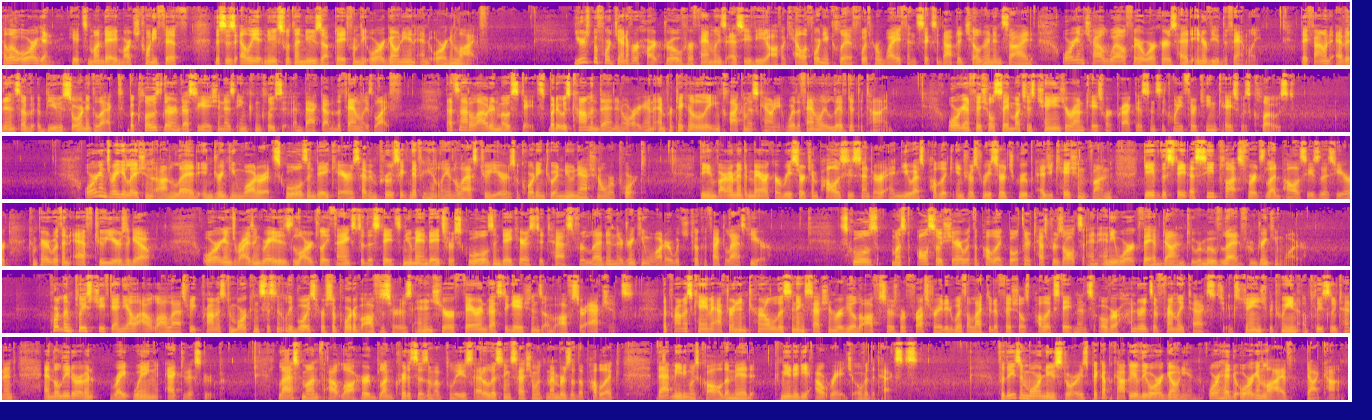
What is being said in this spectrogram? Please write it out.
Hello, Oregon. It's Monday, March 25th. This is Elliot Njus with a news update from the Oregonian and Oregon Live. Years before Jennifer Hart drove her family's SUV off a California cliff with her wife and six adopted children inside, Oregon child welfare workers had interviewed the family. They found evidence of abuse or neglect, but closed their investigation as inconclusive and backed out of the family's life. That's not allowed in most states, but it was common then in Oregon, and particularly in Clackamas County, where the family lived at the time. Oregon officials say much has changed around casework practice since the 2013 case was closed. Oregon's regulations on lead in drinking water at schools and daycares have improved significantly in the last two years, according to a new national report. The Environment America Research and Policy Center and U.S. Public Interest Research Group Education Fund gave the state a C plus for its lead policies this year, compared with an F two years ago. Oregon's rising grade is largely thanks to the state's new mandates for schools and daycares to test for lead in their drinking water, which took effect last year. Schools must also share with the public both their test results and any work they have done to remove lead from drinking water. Portland Police Chief Danielle Outlaw last week promised to more consistently voice her support of officers and ensure fair investigations of officer actions. The promise came after an internal listening session revealed officers were frustrated with elected officials' public statements over hundreds of friendly texts exchanged between a police lieutenant and the leader of a right wing activist group. Last month, Outlaw heard blunt criticism of police at a listening session with members of the public. That meeting was called amid community outrage over the texts. For these and more news stories, pick up a copy of The Oregonian or head to OregonLive.com.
